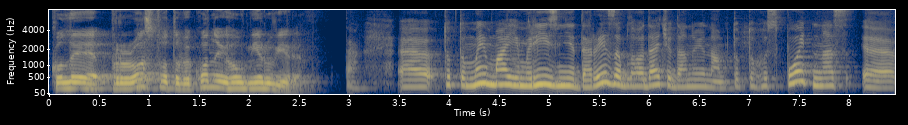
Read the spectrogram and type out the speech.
коли пророцтво, то виконує його в міру віри. Так. Е, Тобто ми маємо різні дари за благодаттю даною нам. Тобто Господь нас, е,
